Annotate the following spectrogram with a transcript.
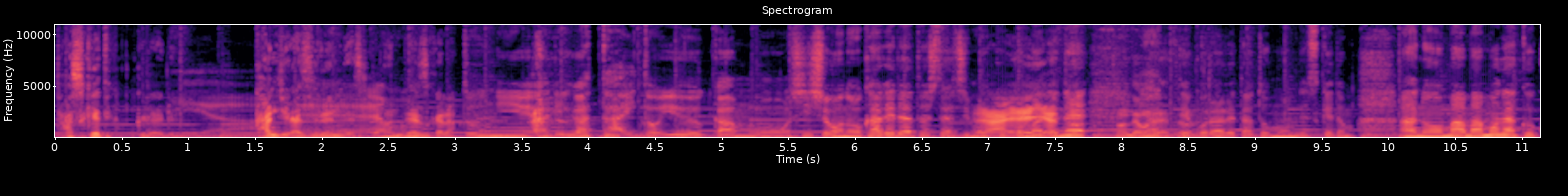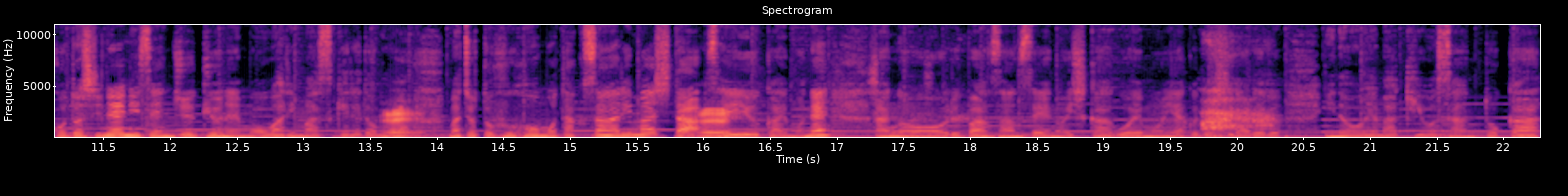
助けてくれる。いやー感じがするんですよ。ねですから。本当にありがたいというかもう師匠のおかげで私たちもここまでねやってこられたと思うんですけどもあのまあ間もなく今年ね2019年も終わりますけれども、えまあちょっと訃報もたくさんありました、ええ。声優界もねあのルパン三世の石川五右衛門役で知られる井上真紀夫さんとか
